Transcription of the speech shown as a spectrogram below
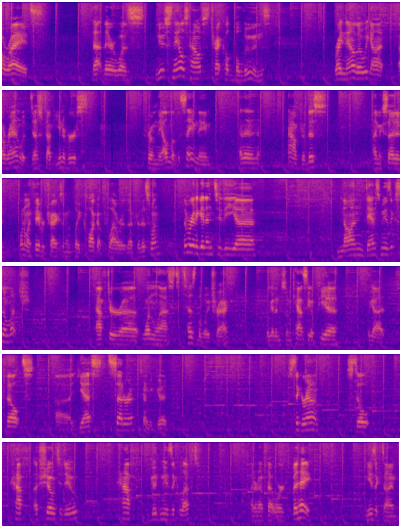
Alright. That there was New Snail's House, track called Balloons. Right now, though, we got Aran with Desktop Universe from the album of the same name. And then after this, I'm excited. One of my favorite tracks, I'm going to play Clock Up Flowers after this one. Then we're going to get into the uh, non dance music so much. After uh, one last Tesla Boy track, we'll get into some Casiopea. We got Felt, uh, Yes, etc. It's going to be good. Stick around. Still half a show to do, half good music left. I don't know if that worked, but hey, music time.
